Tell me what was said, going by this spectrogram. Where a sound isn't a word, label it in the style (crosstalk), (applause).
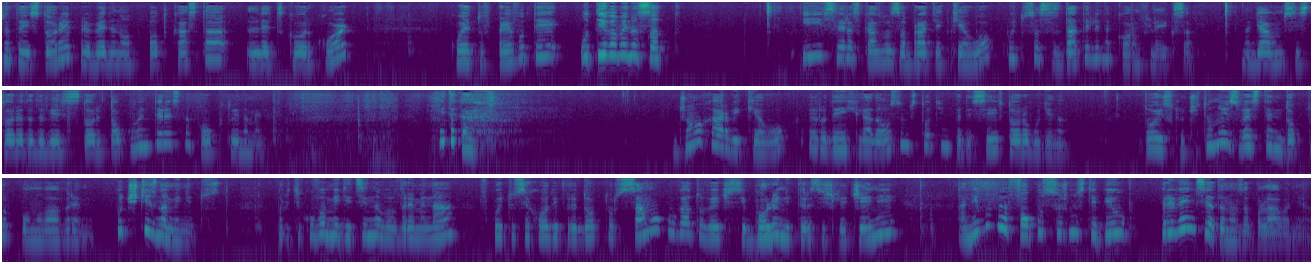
Днешната история е преведена от подкаста Let's Go Record, което в превод е Отиваме на съд и се разказва за братя Кело, които са създатели на Корнфлейкса. Надявам се историята да ви е стори толкова интересна, колкото и на мен. И така. Джон Харви Келок е роден 1852 година. Той е изключително известен доктор по това време. Почти знаменитост. Практикува медицина във времена, в които се ходи при доктор само когато вече си болен и търсиш лечение, а неговия фокус всъщност е бил превенцията на заболявания.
